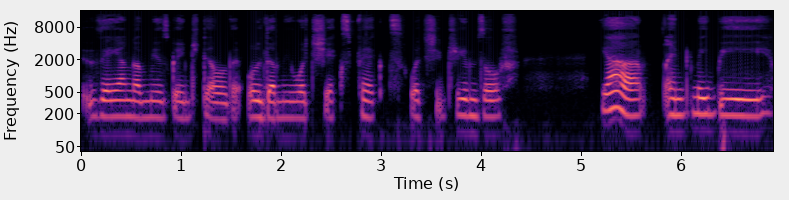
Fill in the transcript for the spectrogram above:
the younger me is going to tell the older me what she expects what she dreams of. Yeah and maybe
